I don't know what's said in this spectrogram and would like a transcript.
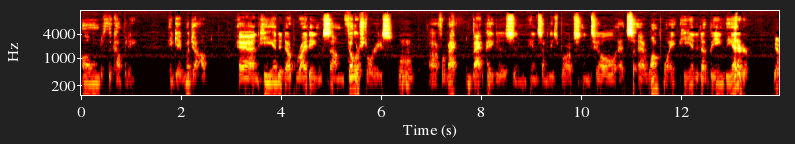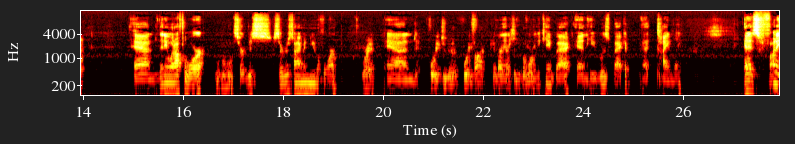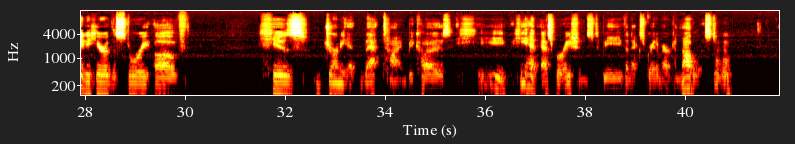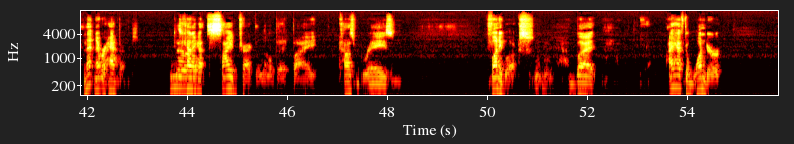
owned the company and gave him a job, and he ended up writing some filler stories Mhm. Uh, for back back pages in, in some of these books until at at one point he ended up being the editor. Yeah. And then he went off to war, Mhm. served his served his time in uniform, Right. and 42 to 45. Came back after he, the and war. then he came back and he was back at, at Timely. And it's funny to hear the story of his journey at that time because he he had aspirations to be the next great American novelist, Mm-hmm. and that never happened. 'Cause He kind of got sidetracked a little bit by cosmic rays and funny books Mhm. but I have to wonder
